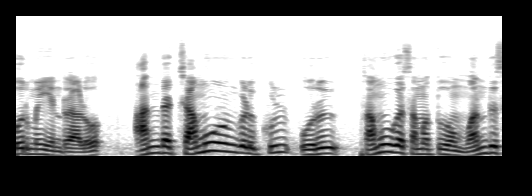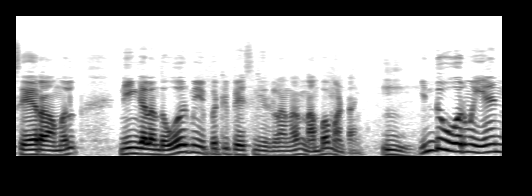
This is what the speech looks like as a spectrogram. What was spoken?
ஓர்மை என்றாலோ அந்த சமூகங்களுக்குள் ஒரு சமூக சமத்துவம் வந்து சேராமல் நீங்கள் அந்த ஓர்மையை பற்றி பேசினீர்களானா நம்ப மாட்டாங்க. இந்து ஓர்மை ஏன்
